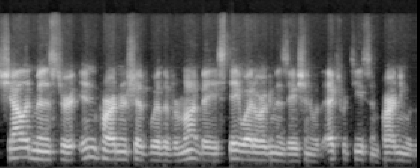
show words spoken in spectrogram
shall administer in partnership with a Vermont-based statewide organization with expertise in partnering with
